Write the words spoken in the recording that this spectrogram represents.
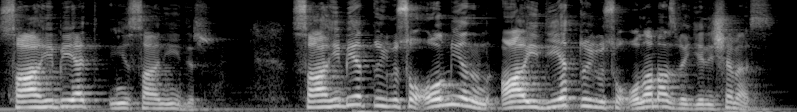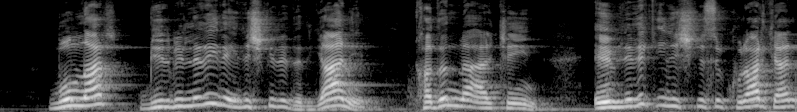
Sahibiyet insanidir. Sahibiyet duygusu olmayanın aidiyet duygusu olamaz ve gelişemez. Bunlar birbirleriyle ilişkilidir. Yani kadın ve erkeğin evlilik ilişkisi kurarken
